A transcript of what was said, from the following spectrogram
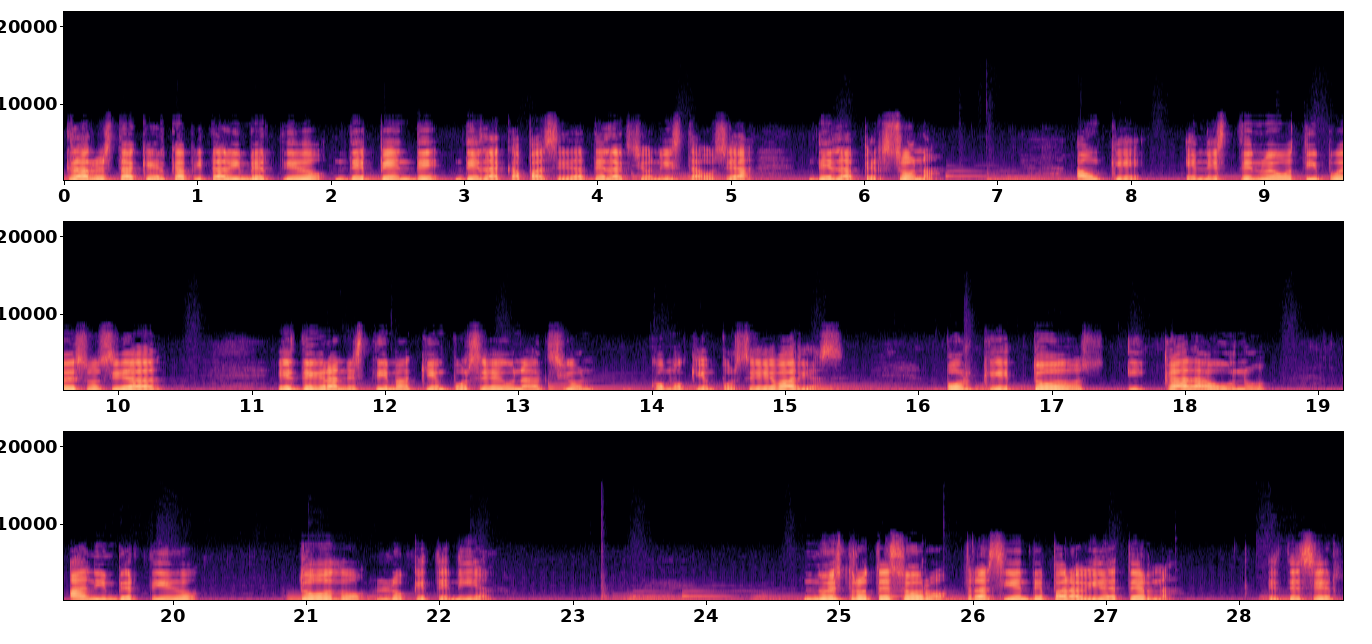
Claro está que el capital invertido depende de la capacidad del accionista, o sea, de la persona, aunque en este nuevo tipo de sociedad es de gran estima quien posee una acción como quien posee varias, porque todos y cada uno han invertido todo lo que tenían. Nuestro tesoro trasciende para vida eterna, es decir,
